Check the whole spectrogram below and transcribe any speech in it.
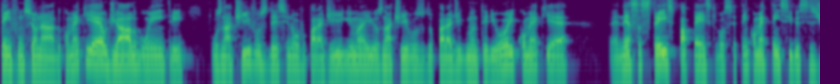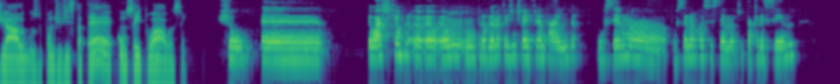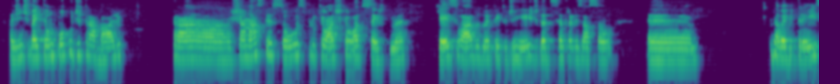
tem funcionado? Como é que é o diálogo entre os nativos desse novo paradigma e os nativos do paradigma anterior e como é que é, é nessas três papéis que você tem, como é que tem sido esses diálogos do ponto de vista até conceitual, assim? Show. É, eu acho que é, um, é, é um, um, problema que a gente vai enfrentar ainda por ser uma por ser um ecossistema que está crescendo. A gente vai ter um pouco de trabalho para chamar as pessoas para o que eu acho que é o lado certo, né? Que é esse lado do efeito de rede, da descentralização é, da Web3.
